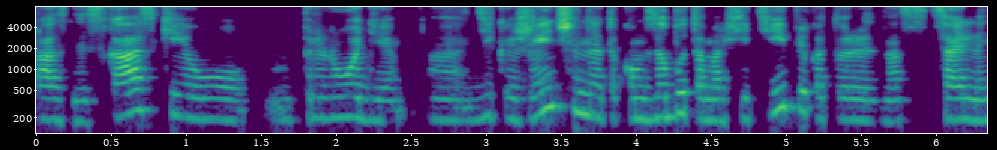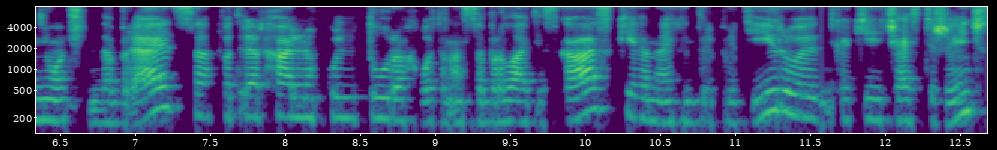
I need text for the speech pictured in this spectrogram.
разные сказки о природе э, дикой женщины, о таком забытом архетипе, архетипе, который у нас социально не очень одобряется в патриархальных культурах. Вот она собрала эти сказки, она их интерпретирует, какие части женщин,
